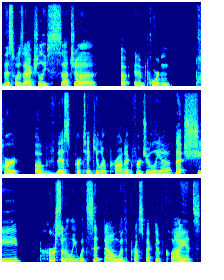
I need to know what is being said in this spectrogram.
this was actually such a, a an important part of this particular product for Julia that she personally would sit down with prospective clients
